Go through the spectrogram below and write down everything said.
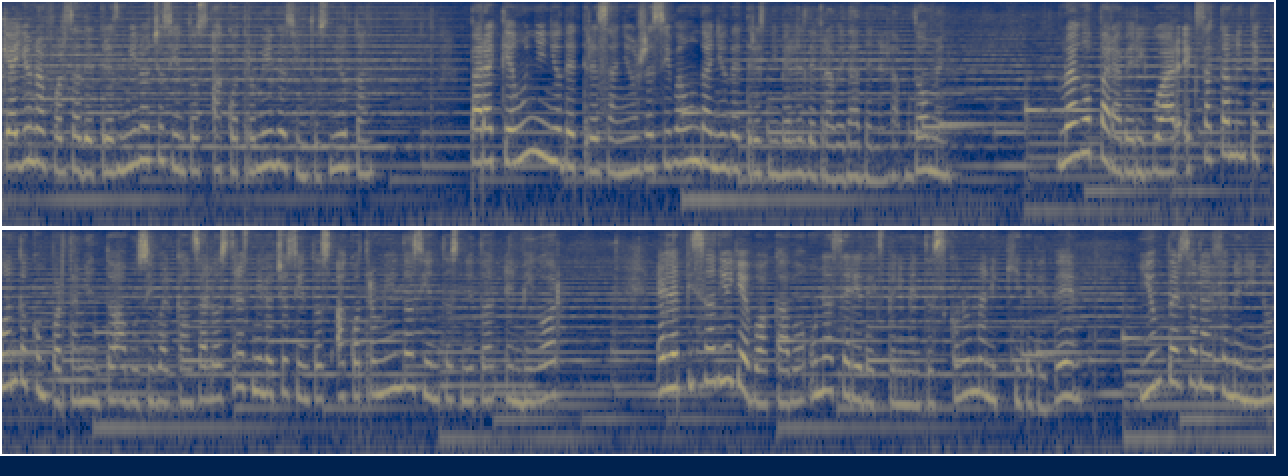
que haya una fuerza de 3.800 a 4.200 newton para que un niño de 3 años reciba un daño de 3 niveles de gravedad en el abdomen. Luego, para averiguar exactamente cuánto comportamiento abusivo alcanza los 3.800 a 4.200 newton en vigor, el episodio llevó a cabo una serie de experimentos con un maniquí de bebé y un personal femenino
